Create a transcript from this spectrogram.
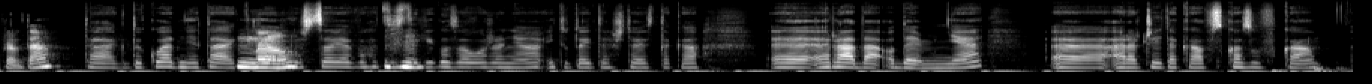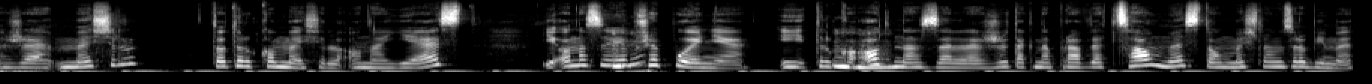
Prawda? Tak, dokładnie tak. No. Ja, wiesz co, ja wychodzę z mhm. takiego założenia i tutaj też to jest taka e, rada ode mnie, e, a raczej taka wskazówka, że myśl to tylko myśl. Ona jest i ona sobie mhm. przepłynie. I tylko mhm. od nas zależy tak naprawdę, co my z tą myślą zrobimy.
